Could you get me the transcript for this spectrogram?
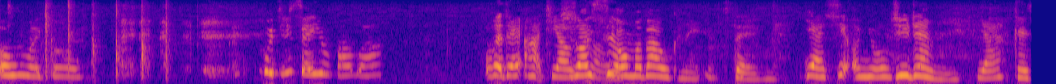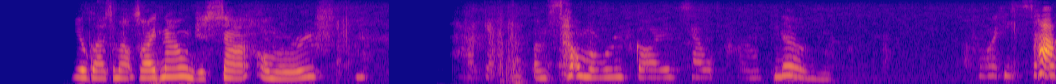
Oh my god. What'd you say about that? Were they actually Should I outside? sit on my balcony thing? Yeah, sit on your. Do you dare me? Yeah. You guys, I'm outside now and just sat on my roof. I'm sat on my roof, guys. Uh, no. I've already sat. Ha!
